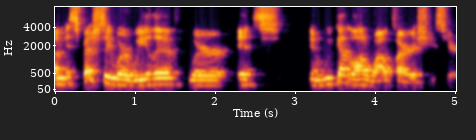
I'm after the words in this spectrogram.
um, especially where we live, where it's you know we've got a lot of wildfire issues here.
